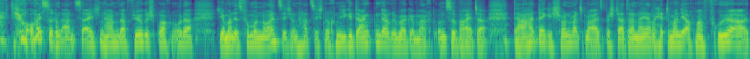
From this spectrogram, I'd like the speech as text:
die äußeren Anzeichen haben dafür gesprochen oder jemand ist 95 und hat sich noch nie Gedanken darüber gemacht und so weiter. Da denke ich schon manchmal als Bestatter, naja, da hätte man ja auch mal früher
